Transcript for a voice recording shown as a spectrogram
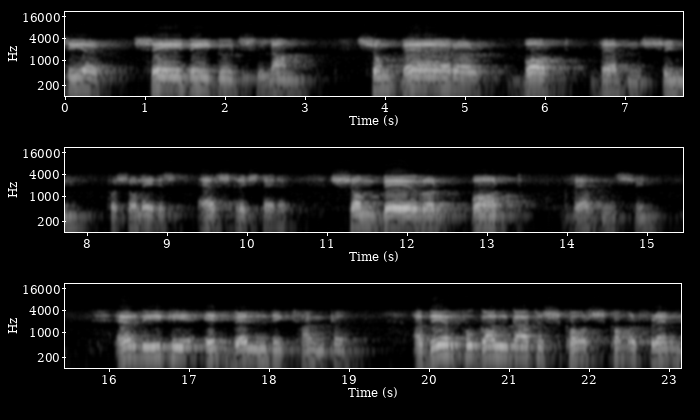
sier, Se det Guds lam som bærer bort verdens synd. For således er skriftstedet som bærer bort verdens synd. Er det ikke en veldig tanke at der på Golgates kors kommer frem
